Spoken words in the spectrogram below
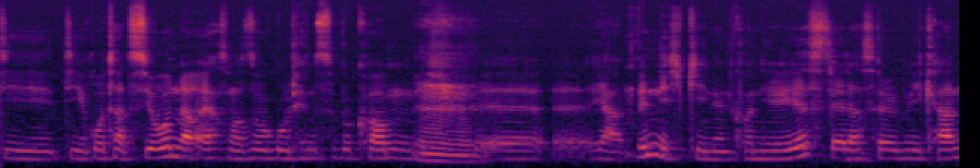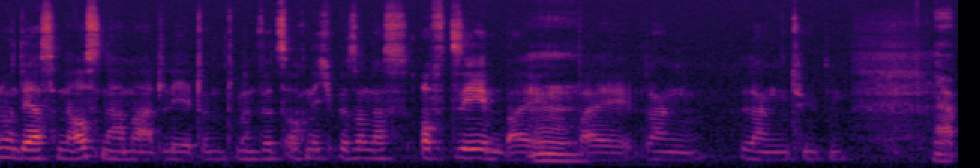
die, die Rotation da erstmal so gut hinzubekommen. Mhm. Ich äh, äh, ja, bin nicht Keenan Cornelius, der das irgendwie kann und der ist ein Ausnahmeathlet. Und man wird es auch nicht besonders oft sehen bei, mhm. bei langen, langen Typen. Ja.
